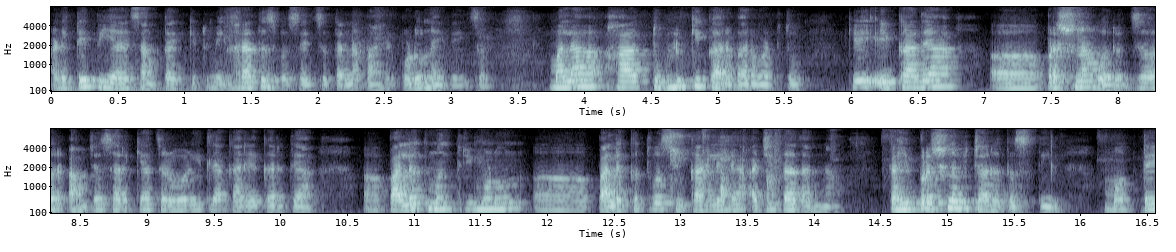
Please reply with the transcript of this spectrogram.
आणि ते पी आय सांगतायत की तुम्ही घरातच बसायचं त्यांना बाहेर पडू नाही द्यायचं. मला हा तुघलुकी कारभार वाटतो की एखाद्या प्रश्नावर जर आमच्यासारख्या चळवळीतल्या कार्यकर्त्या पालकमंत्री म्हणून पालकत्व स्वीकारलेल्या अजितदादांना काही प्रश्न विचारत असतील मग ते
